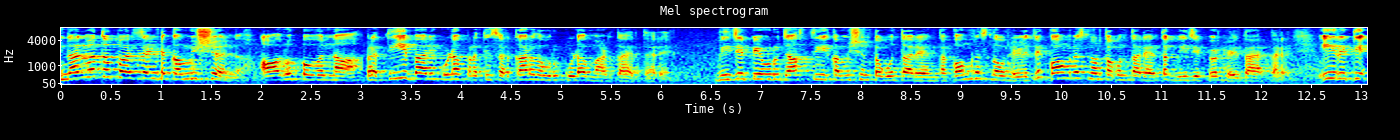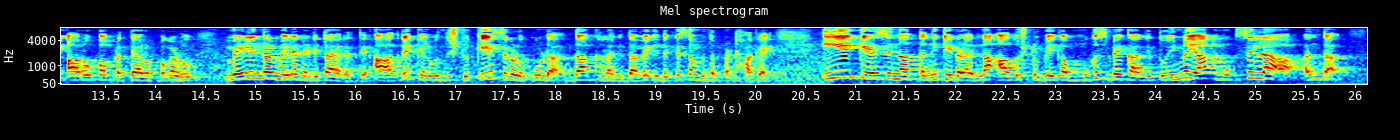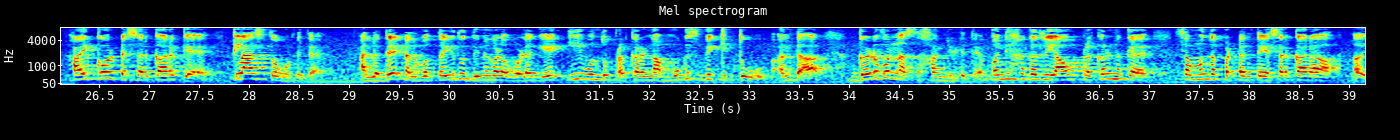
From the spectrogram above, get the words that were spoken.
ನಲವತ್ತು percent commission ಆರೋಪವನ್ನ ಪ್ರತಿ ಬಾರಿ ಕೂಡ ಪ್ರತಿ ಸರ್ಕಾರದವರು ಕೂಡ ಮಾಡ್ತಾ ಇರ್ತಾರೆ. ಬಿಜೆಪಿಯವರು ಜಾಸ್ತಿ ಕಮಿಷನ್ ತಗೊಂತಾರೆ ಅಂತ ಕಾಂಗ್ರೆಸ್ನವ್ರು ಹೇಳಿದ್ರೆ ಕಾಂಗ್ರೆಸ್ನವ್ರು ತಗೊಂತಾರೆ ಅಂತ ಬಿಜೆಪಿಯವರು ಹೇಳ್ತಾ ಇರ್ತಾರೆ. ಈ ರೀತಿ ಆರೋಪ ಪ್ರತ್ಯಾರೋಪಗಳು ಮೇಲಿಂದ ಮೇಲೆ ನಡೀತಾ ಇರುತ್ತೆ. ಆದ್ರೆ ಕೆಲವೊಂದಿಷ್ಟು ಕೇಸುಗಳು ಕೂಡ ದಾಖಲಾಗಿದ್ದಾವೆ. ಇದಕ್ಕೆ ಸಂಬಂಧಪಟ್ಟ ಹಾಗೆ. ಈ ಕೇಸಿನ ತನಿಖೆಗಳನ್ನ ಆದಷ್ಟು ಬೇಗ ಮುಗಿಸ್ಬೇಕಾಗಿತ್ತು. ಇನ್ನು ಯಾಕೆ ಮುಗಿಸಿಲ್ಲ ಅಂತ ಹೈಕೋರ್ಟ್ ಸರ್ಕಾರಕ್ಕೆ ಕ್ಲಾಸ್ ತಗೊಂಡಿದೆ. ಅಲ್ಲದೆ ನಲವತ್ತೈದು ದಿನಗಳ ಒಳಗೆ ಈ ಒಂದು ಪ್ರಕರಣ ಮುಗಿಸಬೇಕಿತ್ತು ಅಂತ ಗಡುವನ್ನ ಸಹ ನೀಡಿದೆ. ಬನ್ನಿ, ಹಾಗಾದ್ರೆ ಯಾವ ಪ್ರಕರಣಕ್ಕೆ ಸಂಬಂಧಪಟ್ಟಂತೆ ಸರ್ಕಾರ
